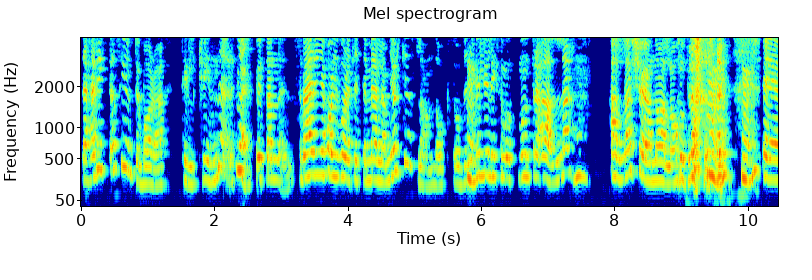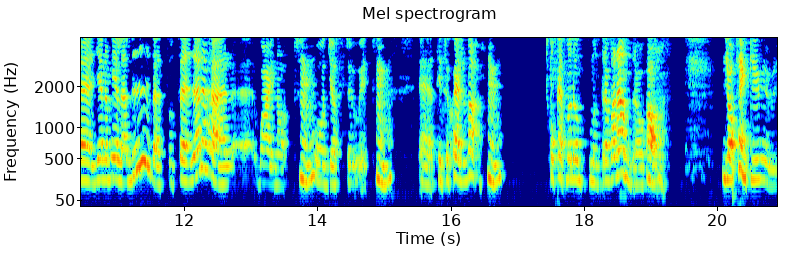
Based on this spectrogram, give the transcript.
det här riktar sig ju inte bara till kvinnor. Nej. Utan Sverige har ju varit lite mellanmjölkens land också. Vi Mm. vill ju liksom uppmuntra alla, alla kön och alla åldrar Mm, mm, eh, genom hela livet och säga det här eh, why not Mm. och just do it mm. eh, till sig själva. Och att man uppmuntrar varandra också. Ja. Jag tänker ju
